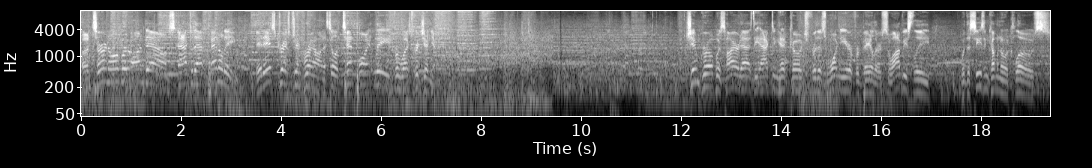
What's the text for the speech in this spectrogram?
A turnover on downs after that penalty. It is Christian Brown. It's still a 10-point lead for West Virginia. Jim Grobe was hired as the acting head coach for this one year for Baylor. So obviously, with the season coming to a close,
